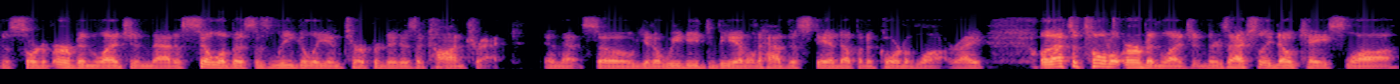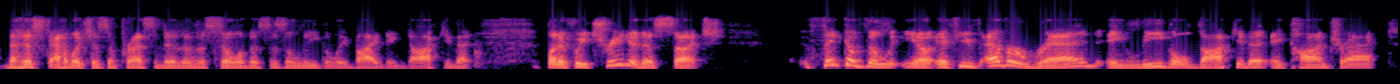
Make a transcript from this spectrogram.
the sort of urban legend that a syllabus is legally interpreted as a contract? And that so you know we need to be able to have this stand up in a court of law right? Well that's a total urban legend. There's actually no case law that establishes a precedent of a syllabus as a legally binding document. But if we treat it as such think of the you know if you've ever read a legal document a contract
